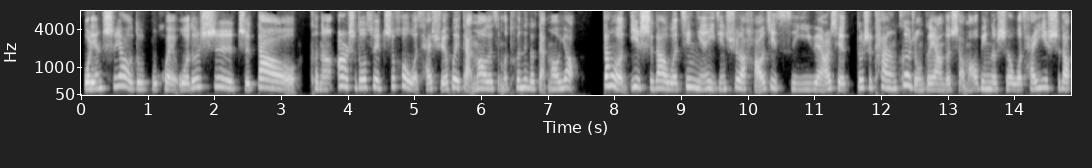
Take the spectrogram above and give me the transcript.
我连吃药都不会，我都是直到可能二十多岁之后，我才学会感冒的怎么吞那个感冒药。当我意识到我今年已经去了好几次医院，而且都是看各种各样的小毛病的时候，我才意识到，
